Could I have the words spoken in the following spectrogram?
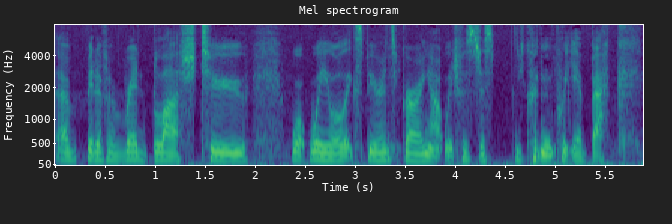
a bit of a red blush to what we all experienced growing up, which was just you couldn't put your back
